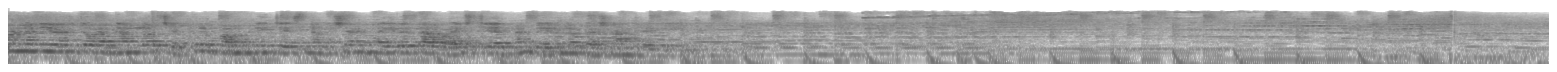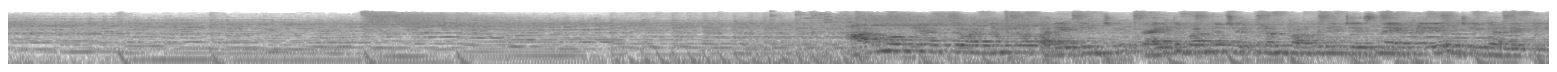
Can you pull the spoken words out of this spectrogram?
బాల్కొండ నియోజకవర్గంలో చెప్పులు పంపిణీ చేసిన mission Bhagiratha vice chairman Vemula Prashanth Reddy. Armoor నియోజకవర్గంలో పర్యటించి రైతు బంధు చెక్కులను పంపిణీ చేసిన ఎమ్మెల్యే జీవన్ రెడ్డి.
